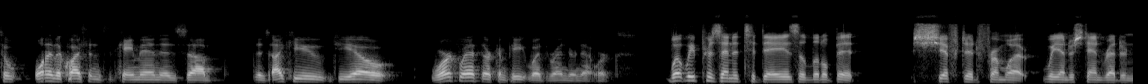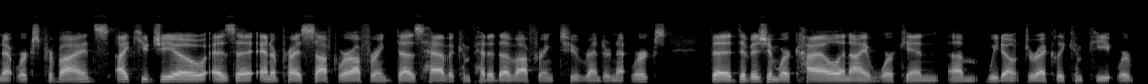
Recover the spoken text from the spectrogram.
So one of the questions that came in is, uh, does IQ Geo work with or compete with render networks? What we presented today is a little bit shifted from what we understand Render Networks provides. IQ Geo as an enterprise software offering does have a competitive offering to Render Networks the division where Kyle and I work in, um, we don't directly compete. We're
